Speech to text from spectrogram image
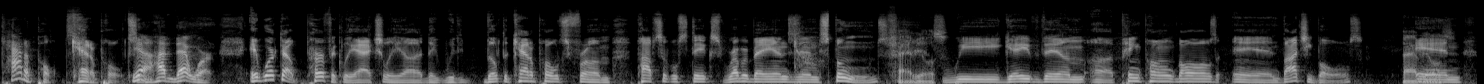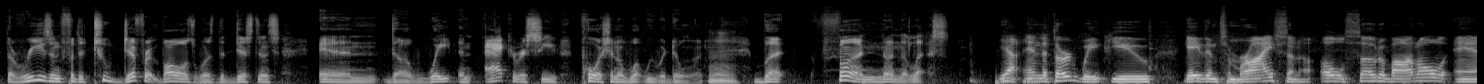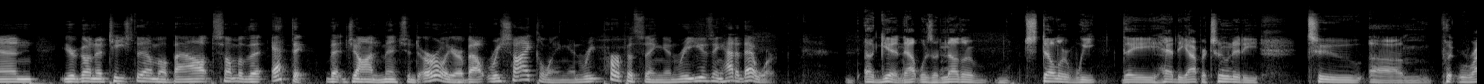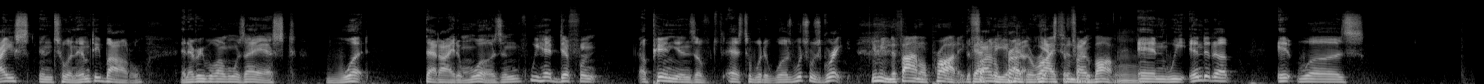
catapults. Catapults. yeah, how did that work? It worked out perfectly, actually. Uh, they, we built the catapults from popsicle sticks, rubber bands, and spoons. Fabulous. We gave them uh, ping pong balls and bocce balls. Fabulous. And the reason for the two different balls was the distance and the weight and accuracy portion of what we were doing. Hmm. But fun nonetheless. Yeah, and the third week you gave them some rice and an old soda bottle, and you're going to teach them about some of the ethic that John mentioned earlier about recycling and repurposing and reusing. How did that work? again, that was another stellar week. They had the opportunity to um, put rice into an empty bottle, and everyone was asked what that item was, and we had different opinions of as to what it was, which was great. You mean the final product The final product, had the yes, rice into the fin- bottle? and we ended up. It was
